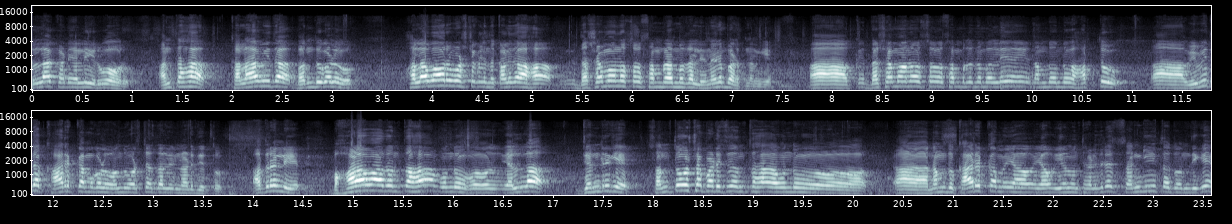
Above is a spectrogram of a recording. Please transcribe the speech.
ಎಲ್ಲ ಕಡೆಯಲ್ಲಿ ಇರುವವರು. ಅಂತಹ ಕಲಾವಿದ ಬಂಧುಗಳು ಹಲವಾರು ವರ್ಷಗಳಿಂದ ಕಳೆದ ದಶಮಾನೋತ್ಸವ ಸಂಭ್ರಮದಲ್ಲಿ ನೆನಪಡುತ್ತೆ ನನಗೆ. ಆ, ಕ- ದಶಮಾನೋತ್ಸವ ಸಂಭ್ರಮದಲ್ಲಿ ನಮ್ಮದೊಂದು ಹತ್ತು ವಿವಿಧ ಕಾರ್ಯಕ್ರಮಗಳು ಒಂದು ವರ್ಷದಲ್ಲಿ ನಡೆದಿತ್ತು. ಅದರಲ್ಲಿ ಬಹಳವಾದಂತಹ ಒಂದು ಎಲ್ಲ ಜನರಿಗೆ ಸಂತೋಷಪಡಿಸಿದಂತಹ ಒಂದು ನಮ್ಮದು ಕಾರ್ಯಕ್ರಮ ಯಾವ ಯಾವ ಏನು ಅಂತ ಹೇಳಿದರೆ ಸಂಗೀತದೊಂದಿಗೆ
